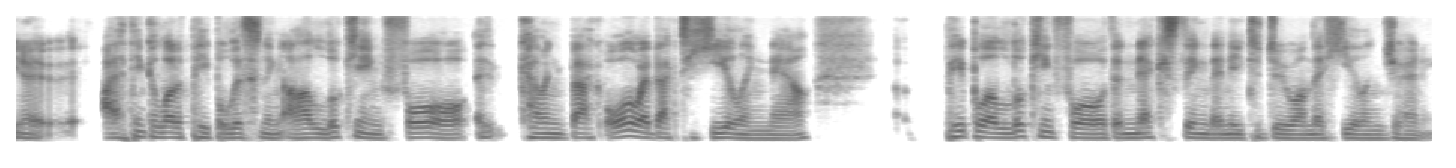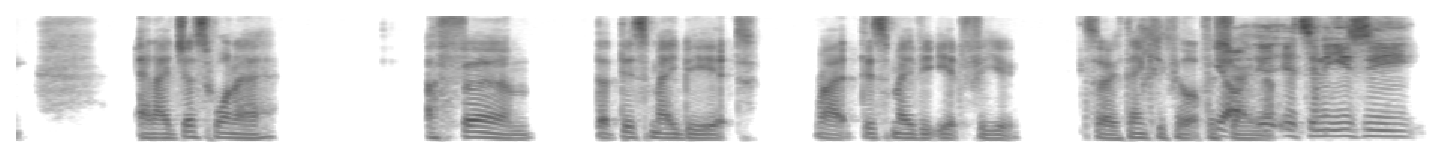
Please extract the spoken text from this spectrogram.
you know, I think a lot of people listening are looking for uh, coming back all the way back to healing now people are looking for the next thing they need to do on their healing journey. And I just want to affirm that this may be it, right? This may be it for you. So thank you, Phillip, for yeah, sharing that. It's an easy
